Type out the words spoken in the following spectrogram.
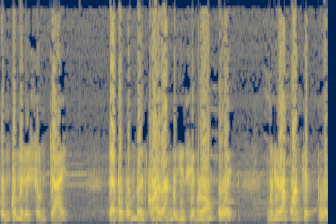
ผมก็ไม่ได้สนใจ แต่พอผมเดินคอยหลังก็ยินเสียงร้องโอ้ยเหมือนได้รับความเจ็บปวด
